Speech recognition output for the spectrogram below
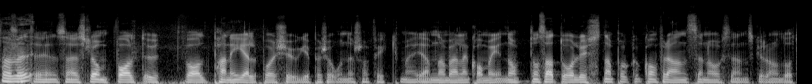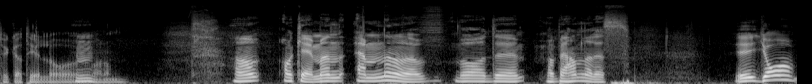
Ja, Så men, att det är en sån slumpvalt utvald panel på 20 personer som fick med jämna mellan komma in. De, de satt då och lyssnade på konferensen och sen skulle de då tycka till och Mm. vad de ja, okej, men ämnena då? Vad, eh, vad behandlades? Eh, Jag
